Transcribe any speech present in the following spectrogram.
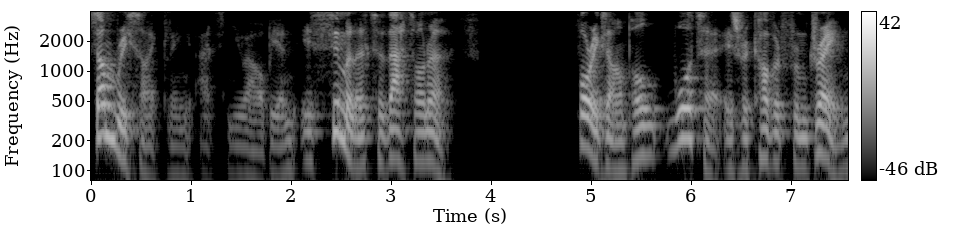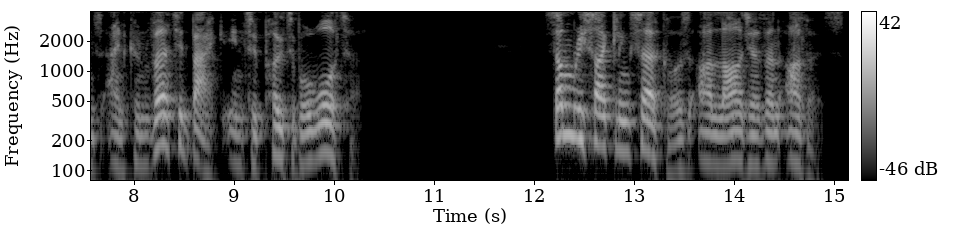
Some recycling at New Albion is similar to that on Earth. For example, water is recovered from drains and converted back into potable water. Some recycling circles are larger than others.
